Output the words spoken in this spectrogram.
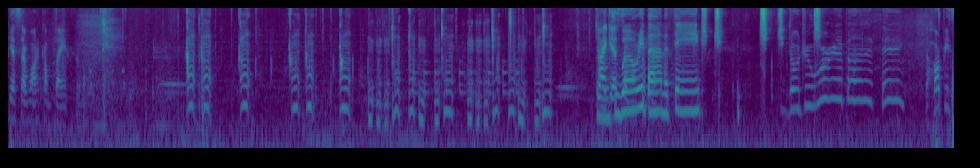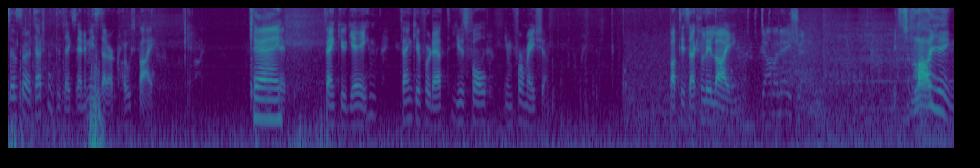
guess I won't complain. Don't guess you worry about a thing. Don't you worry about a thing. The heartbeat sensor attachment detects enemies that are close by. Okay. Okay. Thank you, game. Thank you for that useful information. But he's actually lying. Domination. It's lying!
